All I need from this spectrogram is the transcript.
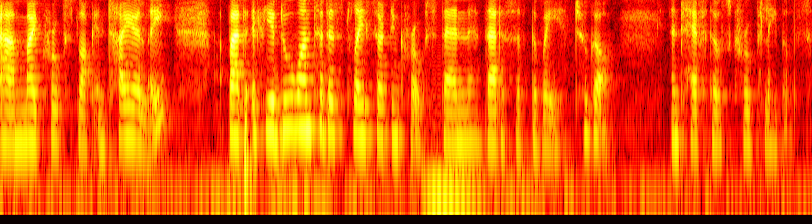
uh, My Groups block entirely, but if you do want to display certain groups, then that is the way to go and have those group labels.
